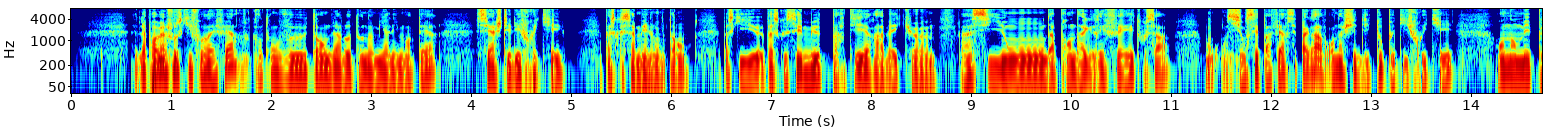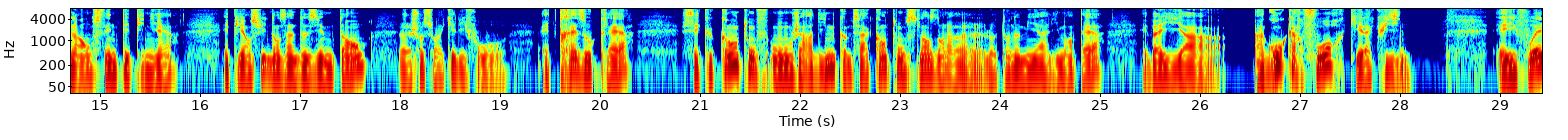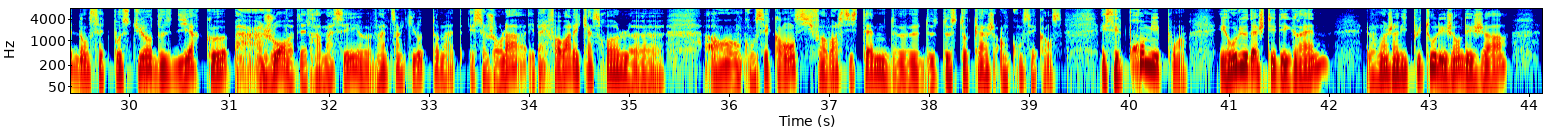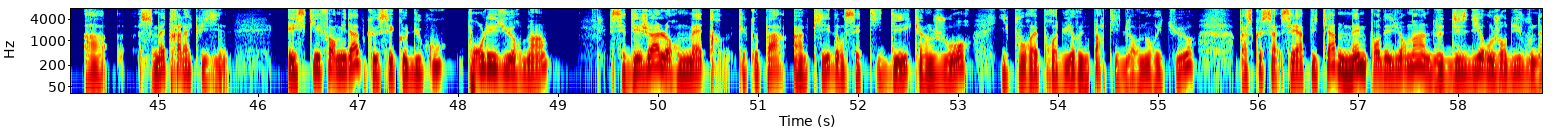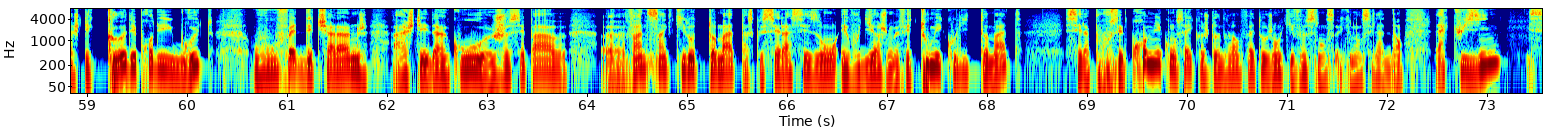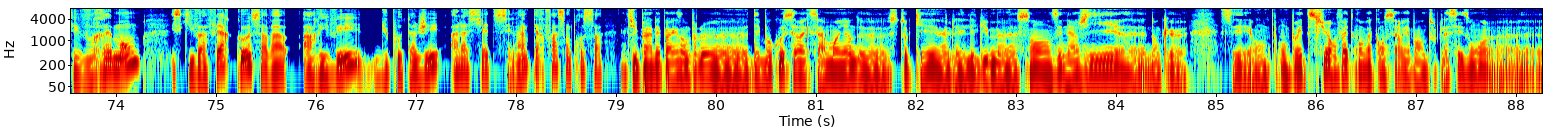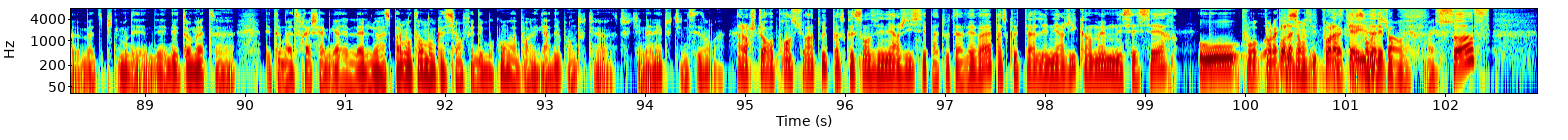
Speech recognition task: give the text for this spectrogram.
La première chose qu'il faudrait faire quand on veut tendre vers l'autonomie alimentaire, c'est acheter des fruitiers, parce que ça met longtemps, parce, parce que c'est mieux de partir avec euh, un sillon, d'apprendre à greffer, tout ça. Bon, si on sait pas faire, c'est pas grave. On achète des tout petits fruitiers, on en met plein, on se fait une pépinière, et puis ensuite, dans un deuxième temps, la chose sur laquelle il faut être très au clair, c'est que quand on, jardine comme ça, quand on se lance dans l'autonomie alimentaire, eh ben, il y a un gros carrefour qui est la cuisine. Et il faut être dans cette posture de se dire que bah, un jour on va peut-être ramasser 25 euh, kilos de tomates. Et ce jour-là, eh ben, il faut avoir les casseroles euh, en, conséquence, il faut avoir le système de, stockage en conséquence. Et c'est le premier point. Et au lieu d'acheter des graines, eh ben, moi j'invite plutôt les gens déjà à se mettre à la cuisine. Et ce qui est formidable, c'est que du coup, pour les urbains, c'est déjà leur mettre quelque part un pied dans cette idée qu'un jour, ils pourraient produire une partie de leur nourriture. Parce que c'est applicable même pour des urbains. De, se dire aujourd'hui, vous n'achetez que des produits bruts, vous faites des challenges à acheter d'un coup, euh, je sais pas, 25 euh, euh, kilos de tomates parce que c'est la saison et vous dire je me fais tous mes coulis de tomates, c'est le premier conseil que je donnerais en fait aux gens qui veulent se lancer, là-dedans. La cuisine, c'est vraiment ce qui va faire que ça va arriver du potager à l'assiette. C'est l'interface entre ça. Parlais par exemple euh, des bocaux, c'est vrai que c'est un moyen de stocker euh, les légumes euh, sans énergie. donc c'est, on, peut être sûr en fait qu'on va conserver pendant toute la saison, bah, typiquement des, tomates, des tomates fraîches, elles, ne restent pas longtemps. Donc si on fait des bocaux, on va pouvoir les garder pendant toute, une année, toute une saison. Alors je te reprends sur un truc parce que sans énergie, c'est pas tout à fait vrai parce que tu as l'énergie quand même nécessaire au, pour, pour, la, cuisson, pour, la, stérilisation. Sauf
